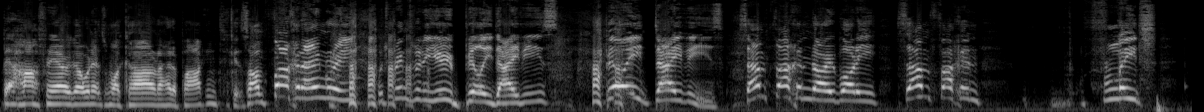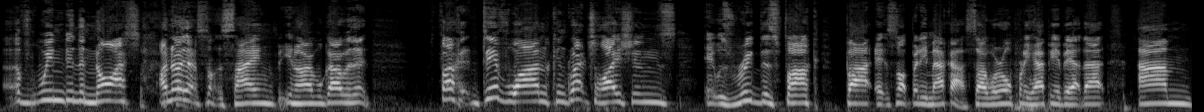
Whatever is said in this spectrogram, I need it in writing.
about half an hour ago I went out to my car and I had a parking ticket, so I'm fucking angry. which brings me to you, Billy Davies. Billy Davies, some fucking nobody, some fucking fleet of wind in the night. I know that's not the saying, but you know we'll go with it. Fuck it, Div one, congratulations. It was rigged as fuck, but it's not Benny Macca, so we're all pretty happy about that. Um,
